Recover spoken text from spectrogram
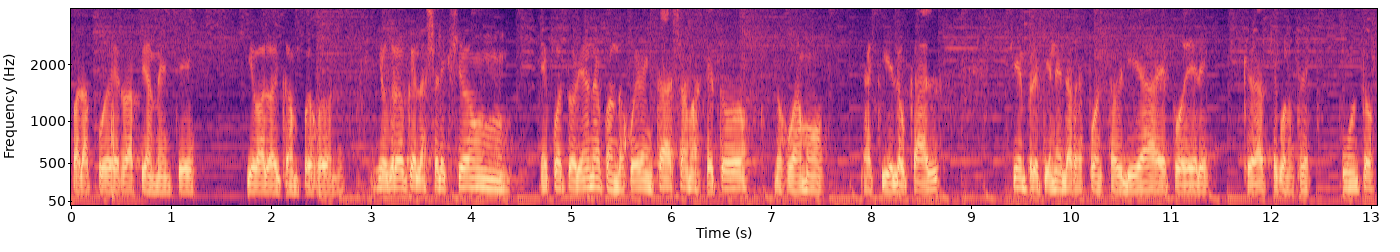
para poder rápidamente llevarlo al campo de juego. Yo creo que la selección ecuatoriana cuando juega en casa, más que todo, lo jugamos aquí de local, siempre tiene la responsabilidad de poder quedarse con los tres puntos.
